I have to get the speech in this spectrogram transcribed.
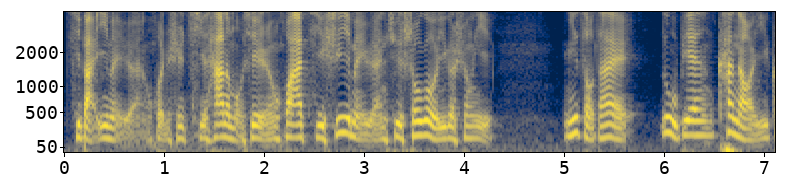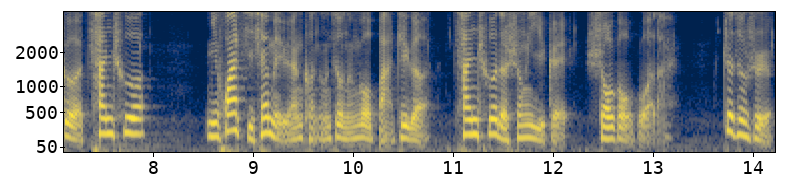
几百亿美元，或者是其他的某些人花几十亿美元去收购一个生意。你走在路边看到一个餐车，你花几千美元可能就能够把这个餐车的生意给收购过来。这就是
